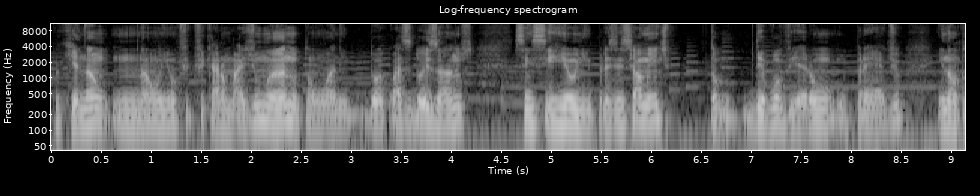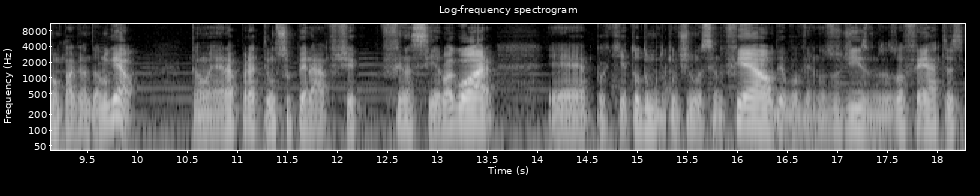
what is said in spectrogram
porque não, não iam ficaram mais de um ano, então um ano dois, quase dois anos sem se reunir presencialmente, então devolveram o prédio e não estão pagando aluguel. Então era para ter um superávit financeiro agora, é, porque todo mundo continua sendo fiel, devolvendo os dízimos, as ofertas,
